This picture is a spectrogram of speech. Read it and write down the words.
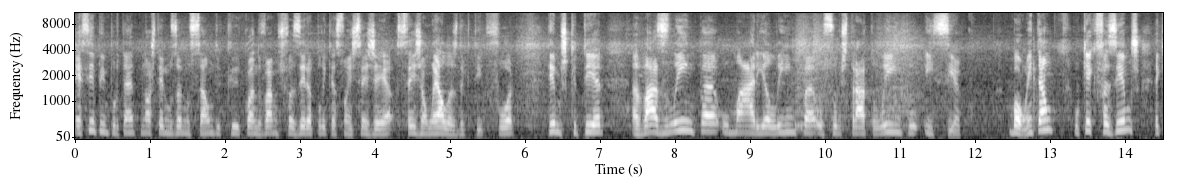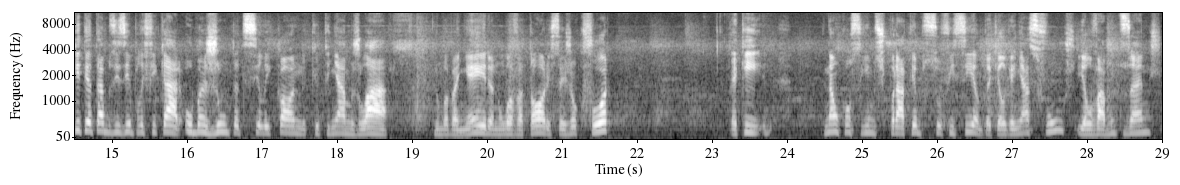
é sempre importante nós termos a noção de que quando vamos fazer aplicações, seja, sejam elas de que tipo for, temos que ter a base limpa, uma área limpa, o substrato limpo e seco. Bom, então o que é que fazemos? Aqui tentamos exemplificar uma junta de silicone que tínhamos lá numa banheira, num lavatório, seja o que for. Aqui não conseguimos esperar tempo suficiente a que ele ganhasse fungos, ia levar muitos anos,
